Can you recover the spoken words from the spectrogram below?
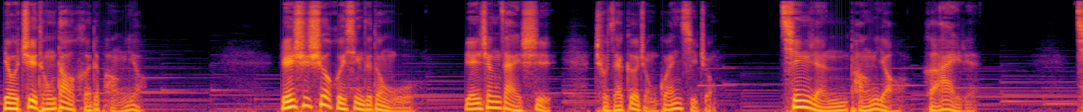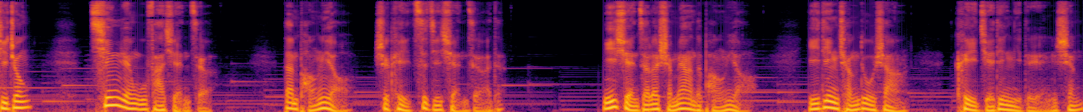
有志同道合的朋友。人是社会性的动物，人生在世，处在各种关系中，亲人、朋友和爱人。其中，亲人无法选择，但朋友是可以自己选择的。你选择了什么样的朋友，一定程度上可以决定你的人生。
